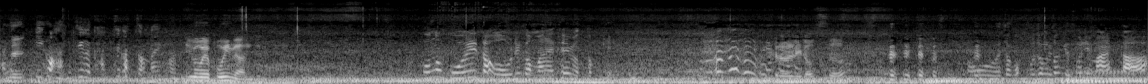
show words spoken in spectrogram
아니 근데- 이거 안 찍어 다 찍었잖아 이거 이거 왜 보이면 안 돼? 번호 보이다가 우리가 만약에 되면 어떡해 그럴 일 없어. 어우 저거 부정적인 소리만 할까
